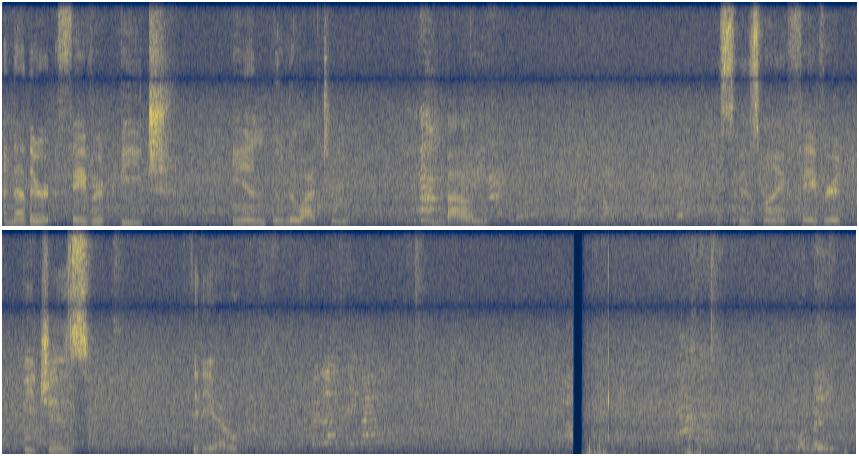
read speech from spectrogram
Another favorite beach in Uluwatu on Bali. This is my favorite beaches video. What,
